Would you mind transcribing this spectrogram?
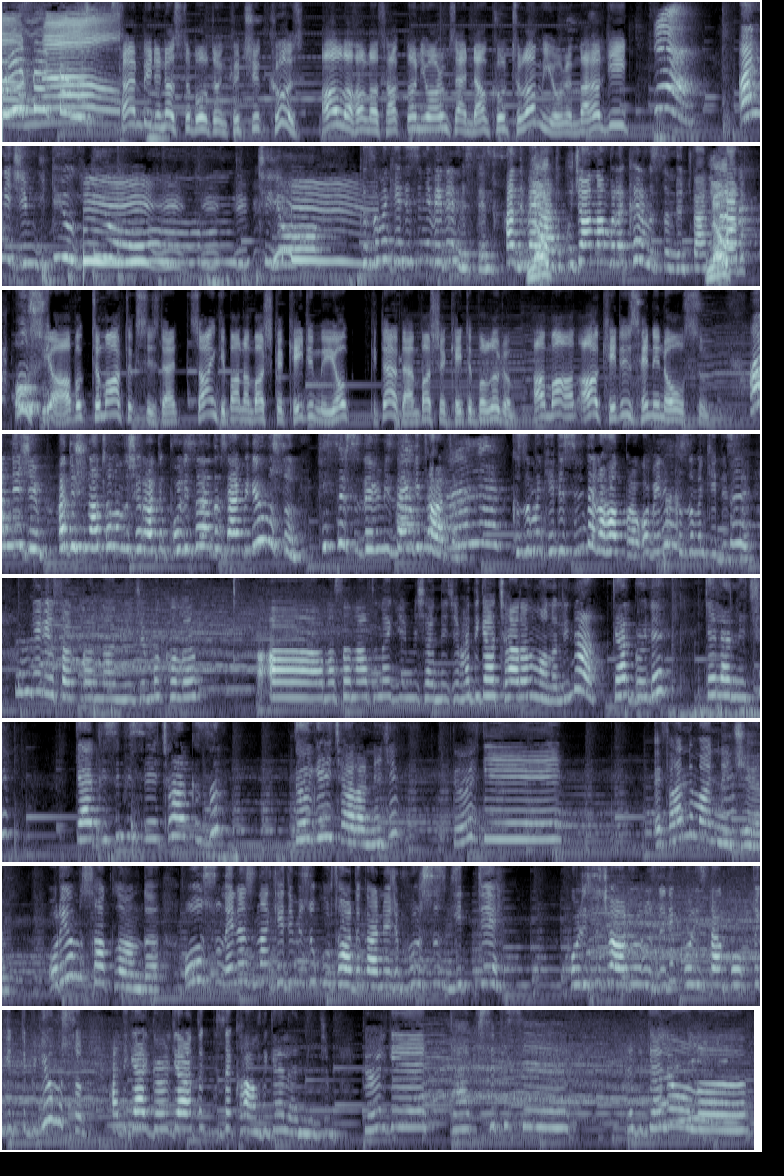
buraya saklanmış. Sen beni nasıl buldun küçük kız? Allah Allah saklanıyorum senden kurtulamıyorum. Hadi. Anneciğim gidiyor gidiyor. Ya. Kızımın kedisini verir misin? Hadi ver Nope. artık kucağından bırakır mısın lütfen? Nope. Bırak. Of ya bıktım artık sizden. Sanki bana başka kedi mi yok? Gider ben başka kedi bulurum. Aman al kedi senin olsun. Anneciğim hadi şunu atalım dışarı artık. Polis aradık sen biliyor musun? Pis hırsız evimizden git artık. Kızımın kedisini de rahat bırak. O benim kızımın kedisi. Nereye saklandı anneciğim bakalım. Aa masanın altına girmiş anneciğim. Hadi gel çağıralım onu Lina. Gel böyle. Gel anneciğim. Gel pisi pisi çağır kızım. Gölgeyi çağır anneciğim. Gölge. Efendim anneciğim. Oraya mı saklandı? Olsun en azından kedimizi kurtardık anneciğim. Hırsız gitti. Polisi çağırıyoruz dedik. Polisten korktu gitti biliyor musun? Hadi gel gölge artık bize kaldı. Gel anneciğim. Gölge. Gel pisi pisi. Hadi gel oğlum.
